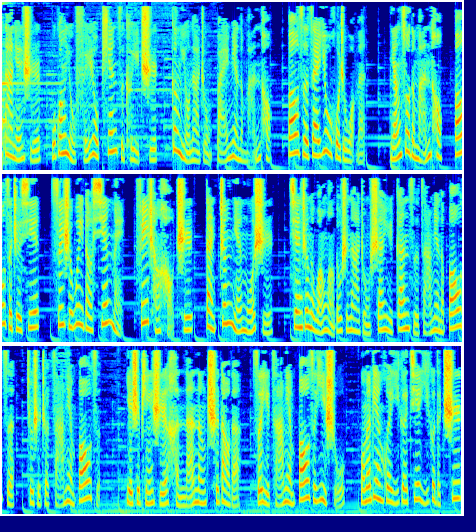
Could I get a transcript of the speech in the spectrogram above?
大年时，不光有肥肉片子可以吃，更有那种白面的馒头、包子在诱惑着我们。娘做的馒头、包子这些虽是味道鲜美，非常好吃，但蒸年馍时先蒸的往往都是那种山芋干子杂面的包子，就是这杂面包子也是平时很难能吃到的，所以杂面包子一熟，我们便会一个接一个的吃。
